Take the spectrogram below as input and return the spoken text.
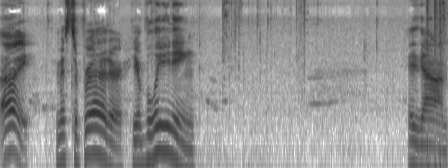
Hey, Mr. Predator, you're bleeding. He's gone.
